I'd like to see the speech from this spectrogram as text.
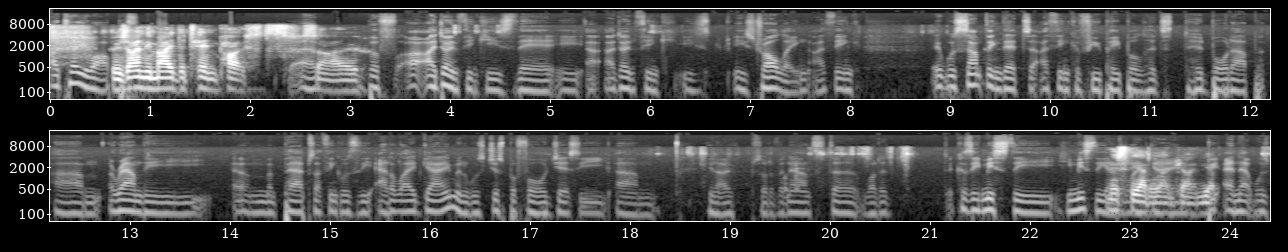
I tell you what, who's only made the ten posts. Uh, so I don't think he's there. He, I don't think he's he's trolling. I think it was something that I think a few people had had brought up um, around the um, perhaps I think it was the Adelaide game, and it was just before Jesse, um, you know, sort of announced uh, what it because he missed the he missed the Missed Adelaide, the Adelaide game, yep. and that was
